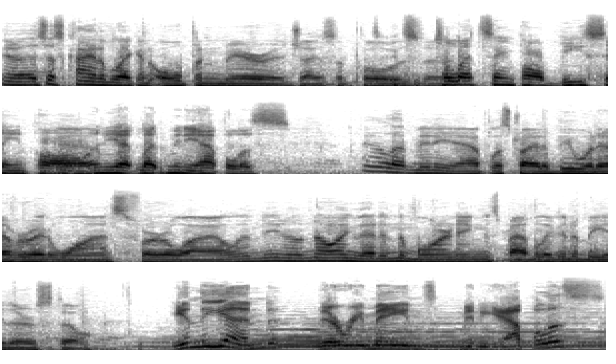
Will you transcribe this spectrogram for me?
you know, it's just kind of like an open marriage, I suppose. It's to let St. Paul be St. Paul Yeah. and yet let Minneapolis. You know, let Minneapolis try to be whatever it wants for a while, and you know, knowing that in the morning it's probably going to be there still. In the end, there remains Minneapolis,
